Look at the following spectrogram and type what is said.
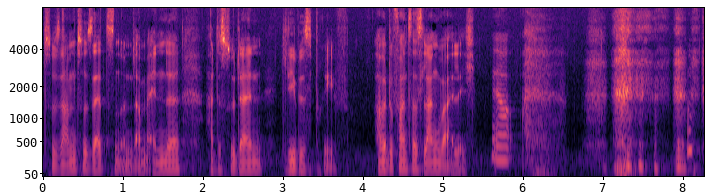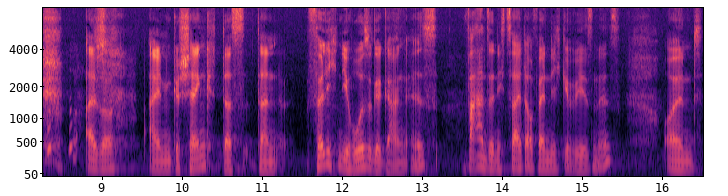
zusammenzusetzen und am Ende hattest du deinen Liebesbrief. Aber du fandest das langweilig. Ja. also ein Geschenk, das dann völlig in die Hose gegangen ist, wahnsinnig zeitaufwendig gewesen ist. Und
